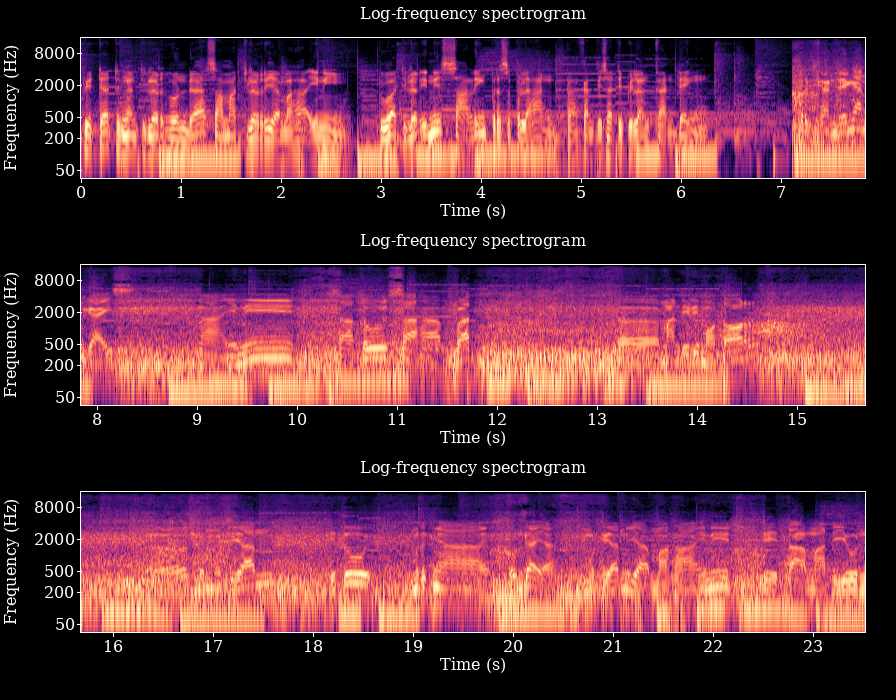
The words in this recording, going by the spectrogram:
beda dengan dealer Honda sama dealer Yamaha ini. Dua dealer ini saling bersebelahan, bahkan bisa dibilang gandeng. Bergandengan guys. Nah ini satu sahabat eh, mandiri motor. Terus kemudian itu miliknya Honda ya. Kemudian Yamaha ini Deta Madiun.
